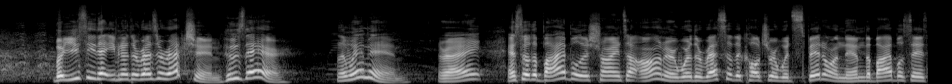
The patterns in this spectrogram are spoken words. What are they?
but you see that even at the resurrection. Who's there? The women right? And so the Bible is trying to honor where the rest of the culture would spit on them. The Bible says,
